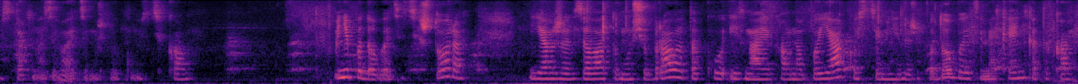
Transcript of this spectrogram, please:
Ось так називається, можливо, комусь цікаво. Мені подобаються ці штори. Я вже взяла, тому що брала таку і знаю, яка вона по якості. Мені дуже подобається, м'якенька така.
